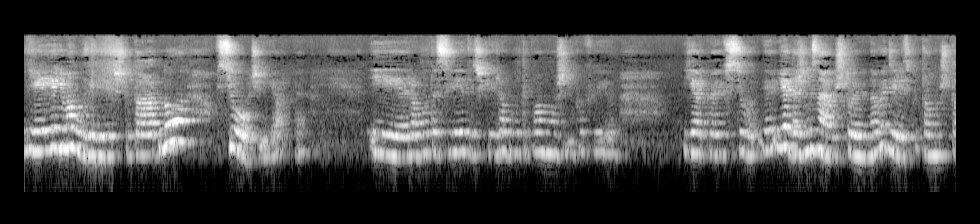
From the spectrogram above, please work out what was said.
я, я не могу выделить что-то одно, все очень яркое. И работа Светочки, и работа помощников ее яркое все. Я, я даже не знаю, что именно выделить, потому что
